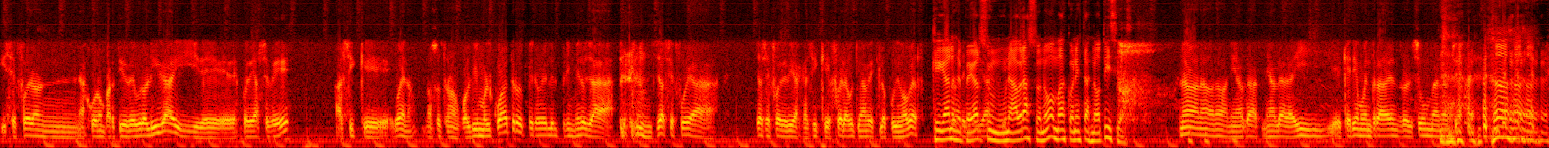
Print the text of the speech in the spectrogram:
y se fueron a jugar un partido de Euroliga y después de ACB. Así que, bueno, nosotros nos volvimos el 4, pero él el primero ya, ya se fue a, ya se fue de viaje, así que fue la última vez que lo pudimos ver. Qué ganas de pegarse un, un, abrazo, ¿no? Más con estas noticias. No, no, no, ni hablar, ni hablar. Ahí eh, queríamos entrar dentro del Zoom la noche.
